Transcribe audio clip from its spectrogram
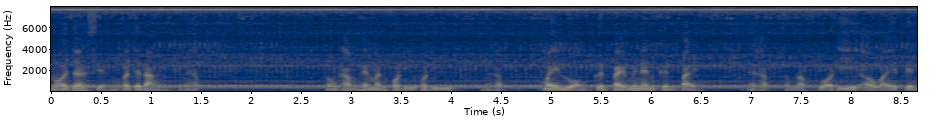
มันก็จะเสียงมันก็จะดังนะครับ ต้องทำให้มันพอดีพอดีนะครับ ไม่หลวมเกินไปไม่แน่นเกินไปนะครับสำหรับตัวที่เอาไว้เป็น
